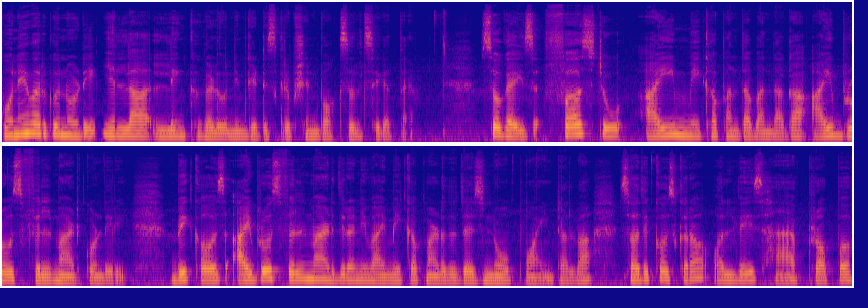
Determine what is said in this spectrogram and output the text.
ಕೊನೆವರೆಗೂ ನೋಡಿ. ಎಲ್ಲ ಲಿಂಕ್ಗಳು ನಿಮಗೆ ಡಿಸ್ಕ್ರಿಪ್ಷನ್ ಬಾಕ್ಸಲ್ಲಿ ಸಿಗುತ್ತೆ. So guys first eye makeup ಅಂತ ಬಂದಾಗ ಐಬ್ರೋಸ್ ಫಿಲ್ ಮಾಡ್ಕೊಂಡಿರಿ. ಬಿಕಾಸ್ ಐಬ್ರೋಸ್ ಫಿಲ್ ಮಾಡಿದಿರ ನೀವು ಐ ಮೇಕಪ್ ಮಾಡೋದು ದರ್ ಇಸ್ ನೋ ಪಾಯಿಂಟ್ ಅಲ್ವಾ? ಸೊ ಅದಕ್ಕೋಸ್ಕರ always have proper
